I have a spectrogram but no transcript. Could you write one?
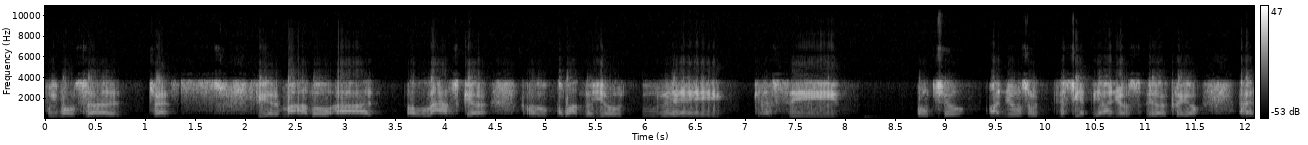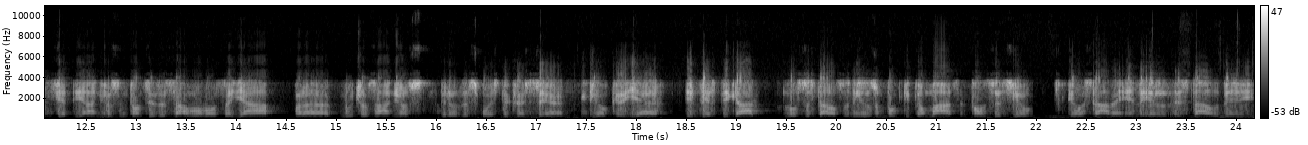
fuimos transformados a Alaska cuando yo tuve casi ocho años o siete años, eh, creo, siete años. Entonces estábamos allá para muchos años, pero después de crecer, yo quería investigar los Estados Unidos un poquito más. Entonces yo, yo estaba en el estado de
